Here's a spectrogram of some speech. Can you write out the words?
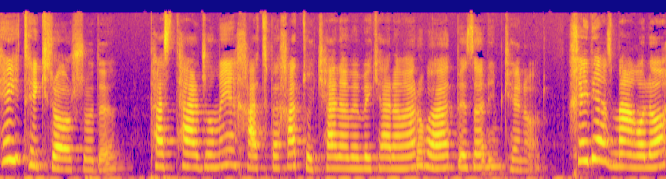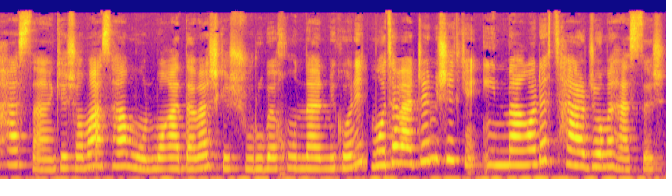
هی تکرار شده. پس ترجمه خط به خط و کلمه به کلمه رو باید بذاریم کنار. خیلی از مقاله ها هستن که شما از همون مقدمش که شروع به خوندن می‌کنید متوجه میشید که این مقاله ترجمه هستش.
